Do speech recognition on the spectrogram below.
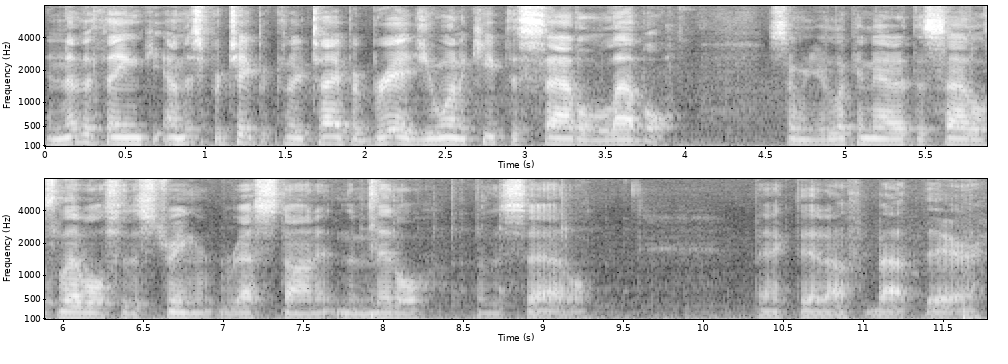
Another thing, on this particular type of bridge, you want to keep the saddle level. So when you're looking at it, the saddle's level so the string rests on it in the middle of the saddle. Back that off about there.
